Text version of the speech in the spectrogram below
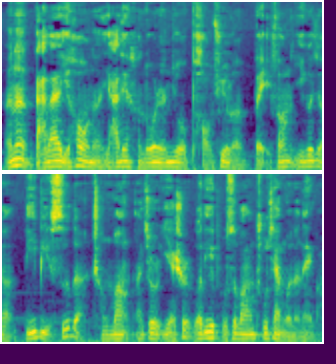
啊，那打败以后呢，雅典很多人就跑去了北方一个叫底比斯的城邦啊，就是也是俄狄浦斯王出现过的那个。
